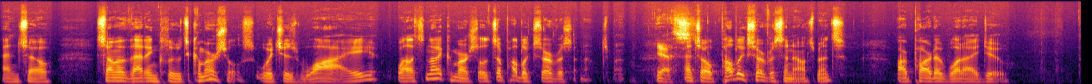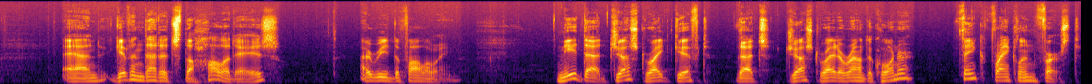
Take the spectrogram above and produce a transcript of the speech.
and so some of that includes commercials, which is why. Well, it's not a commercial; it's a public service announcement. yes. And so public service announcements are part of what I do. And given that it's the holidays, I read the following Need that just right gift that's just right around the corner? Think Franklin first.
